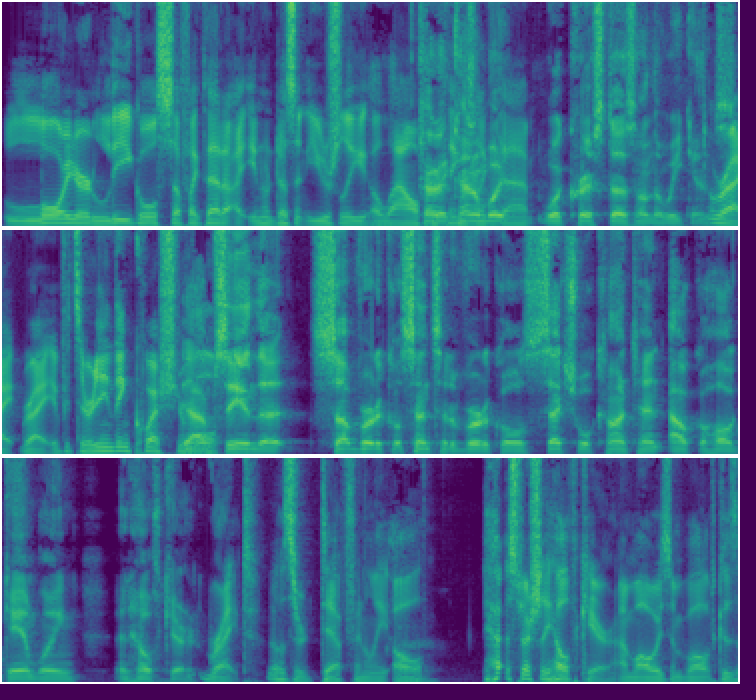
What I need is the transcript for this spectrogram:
lawyer, legal stuff like that, I, you know, doesn't usually allow for of things kind of like what that. what Chris does on the weekends. Right, right. If it's anything questionable, Yeah, I'm seeing the sub vertical, sensitive verticals, sexual content, alcohol, gambling, and healthcare. Right. Those are definitely all, especially healthcare. I'm always involved because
